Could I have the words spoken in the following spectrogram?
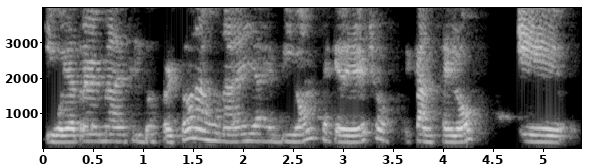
Y voy a atreverme a decir dos personas, una de ellas es Beyoncé, que de hecho canceló eh,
